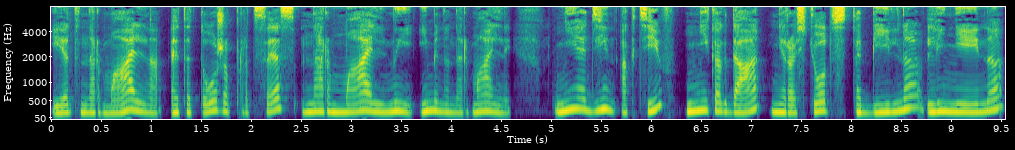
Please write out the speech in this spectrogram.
И это нормально. Это тоже процесс нормальный, именно нормальный. Ни один актив никогда не растет стабильно, линейно,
